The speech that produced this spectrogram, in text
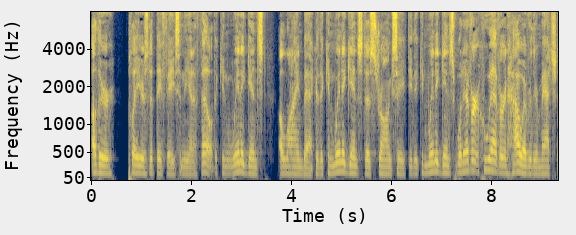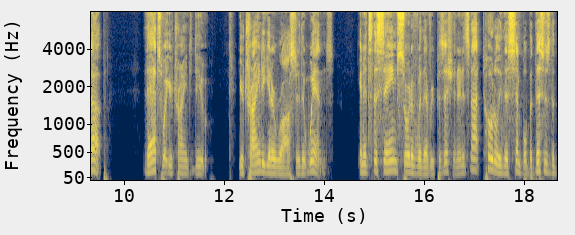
other players that they face in the NFL, that can win against a linebacker, that can win against a strong safety, that can win against whatever, whoever, and however they're matched up. That's what you're trying to do. You're trying to get a roster that wins. And it's the same sort of with every position. And it's not totally this simple, but this is the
